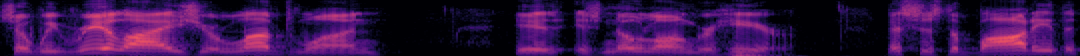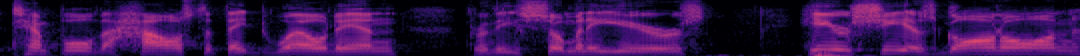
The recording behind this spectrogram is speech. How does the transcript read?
So we realize your loved one is, is no longer here. This is the body, the temple, the house that they dwelled in for these so many years. He or she has gone on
